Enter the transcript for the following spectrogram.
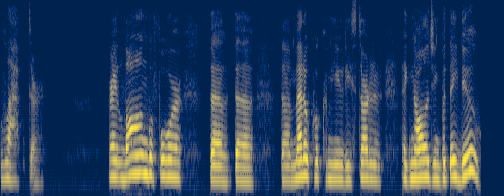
laughter, right? Long before the, the, the medical community started acknowledging, but they do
